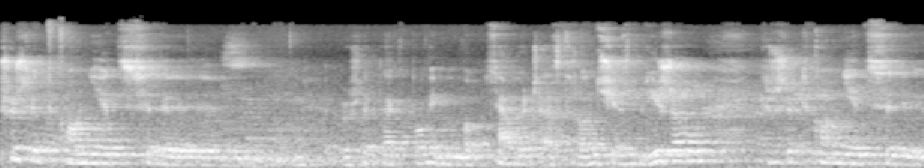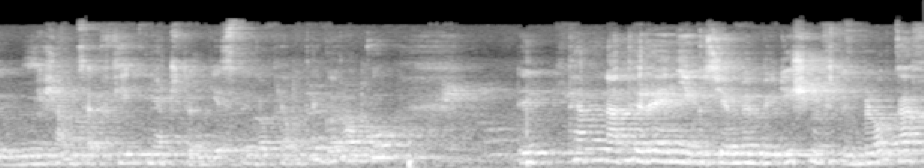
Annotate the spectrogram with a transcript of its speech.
Przyszedł koniec y, że tak powiem, bo cały czas front się zbliżał. Przyszedł koniec y, miesiąca kwietnia 1945 roku. Y, Tam na terenie, gdzie my byliśmy w tych blokach,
